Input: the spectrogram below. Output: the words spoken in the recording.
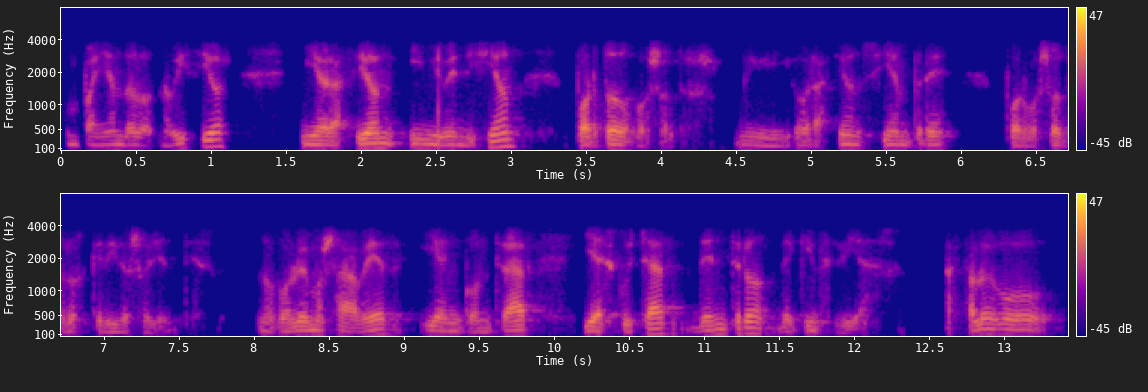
acompañando a los novicios, mi oración y mi bendición por todos vosotros. Mi oración siempre por vosotros, queridos oyentes. Nos volvemos a ver y a encontrar y a escuchar dentro de 15 días. Hasta luego.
